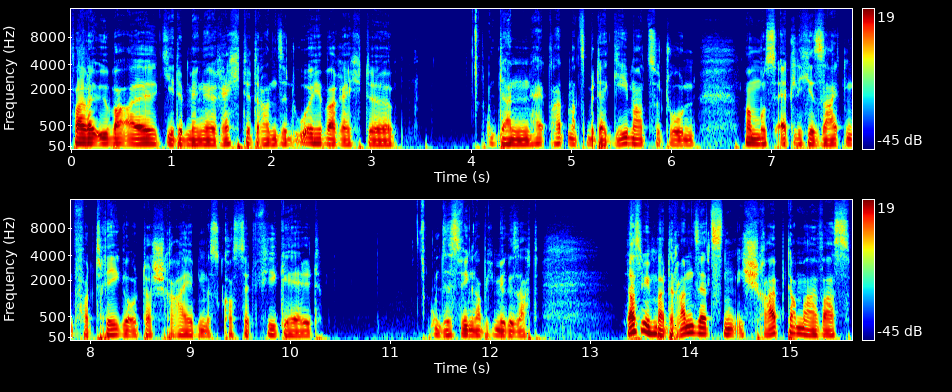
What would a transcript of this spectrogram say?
weil da überall jede Menge Rechte dran sind, Urheberrechte, dann hat man es mit der GEMA zu tun. Man muss etliche Seiten Verträge unterschreiben. Es kostet viel Geld. Und deswegen habe ich mir gesagt, lass mich mal dran setzen. Ich schreibe da mal was.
